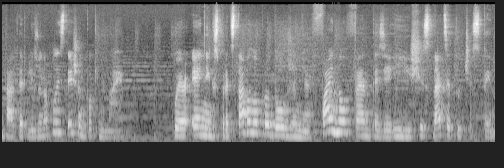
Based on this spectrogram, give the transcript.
Дати релізу на PlayStation поки немає. Square Enix представило продовження Final Fantasy її 16-ту частину.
